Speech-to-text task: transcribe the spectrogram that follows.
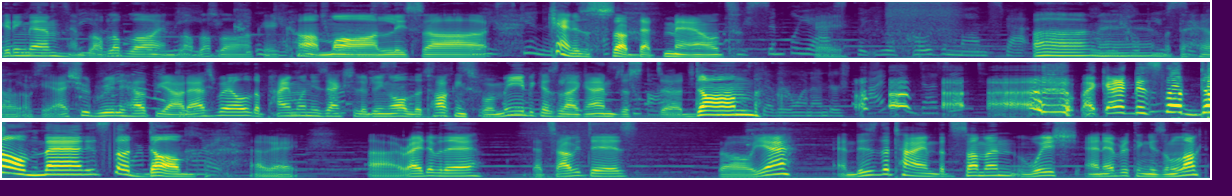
hitting them and blah blah blah and blah blah blah. Okay, come on, Lisa. Can't just shut that mouth. Okay. Ah man, what the hell? Okay, I should really help you out as well. The Paimon is actually doing all the talkings for me because like I'm just uh, dumb. My character is so dumb, man. It's so dumb. Okay, uh, right over there. That's how it is. So yeah, and this is the time that summon, wish, and everything is unlocked.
